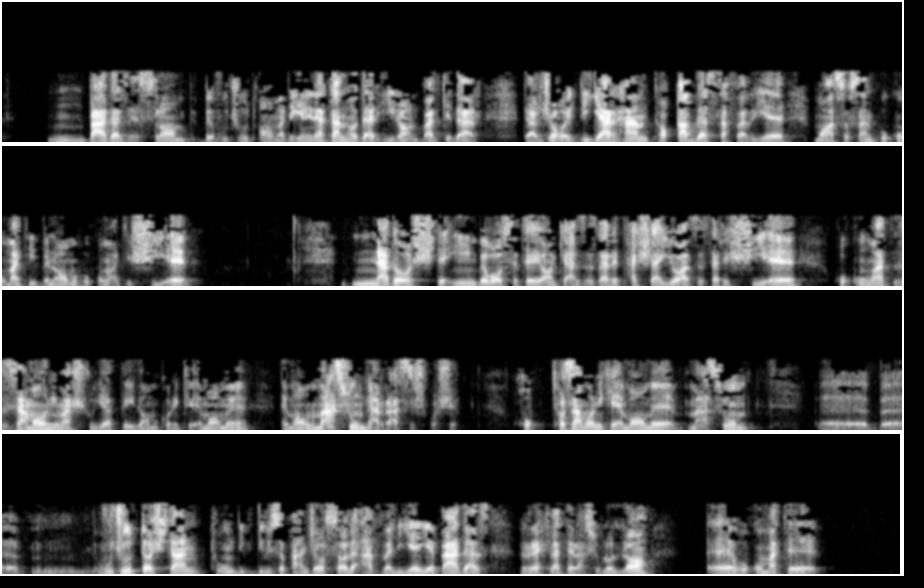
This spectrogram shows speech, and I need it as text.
بعد از اسلام به وجود آمده. یعنی نه تنها در ایران بلکه در در جاهای دیگر هم تا قبل از صفویه ما اساسا حکومتی به نام حکومت شیعه نداشته این به واسطه آنکه از نظر تشیع از نظر شیعه حکومت زمانی مشروعیت پیدا می‌کنه که امام امام معصوم در رأسش باشه. خب تا زمانی که امام معصوم وجود داشتن تو اون 250 سال اولیه بعد از رحلت رسول الله حکومت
